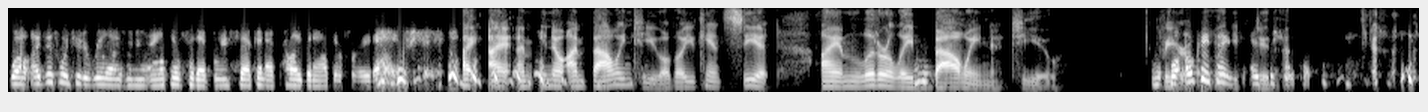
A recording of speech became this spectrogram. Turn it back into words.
Well, I just want you to realize when you're out there for that brief second, I've probably been out there for eight hours. I, I am, you know, I'm bowing to you, although you can't see it. I am literally mm-hmm. bowing to you. for well, your okay, thanks. I appreciate that.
